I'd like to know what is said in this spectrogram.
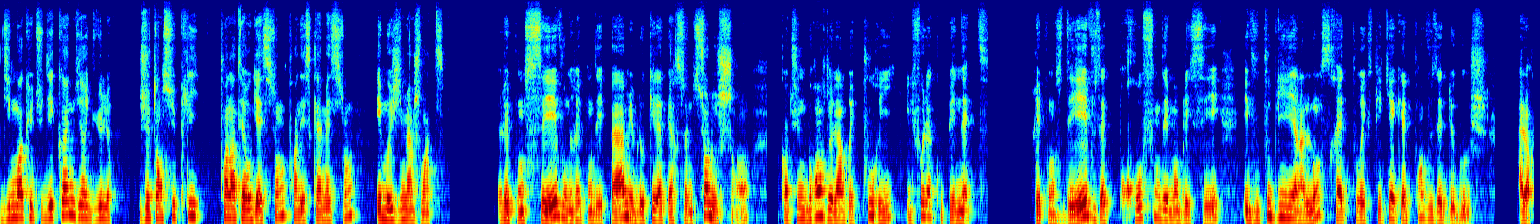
Dis-moi que tu déconnes, virgule. Je t'en supplie. Point d'interrogation, point d'exclamation, emoji main jointe. Réponse C. Vous ne répondez pas, mais bloquez la personne sur le champ. Quand une branche de l'arbre est pourrie, il faut la couper nette. Réponse D. Vous êtes profondément blessé et vous publiez un long thread pour expliquer à quel point vous êtes de gauche. Alors,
